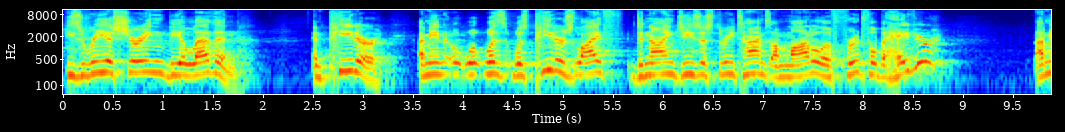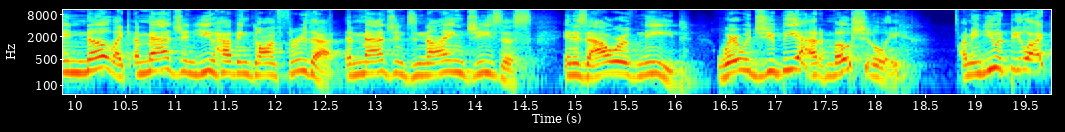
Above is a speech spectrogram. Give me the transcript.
He's reassuring the 11. And Peter, I mean, was, was Peter's life denying Jesus three times a model of fruitful behavior? I mean, no. Like, imagine you having gone through that. Imagine denying Jesus in his hour of need. Where would you be at emotionally? I mean, you would be like,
